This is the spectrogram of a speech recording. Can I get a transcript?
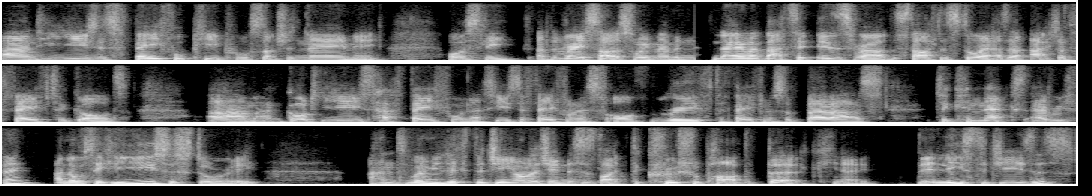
and he uses faithful people such as Naomi. Obviously, at the very start of the story, remember, Naomi went back to Israel at the start of the story as an act of faith to God. Um, and God used her faithfulness, used the faithfulness of Ruth, the faithfulness of Boaz to connect everything. And obviously, he used the story. And when we look at the genealogy, and this is like the crucial part of the book, you know, it leads to Jesus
